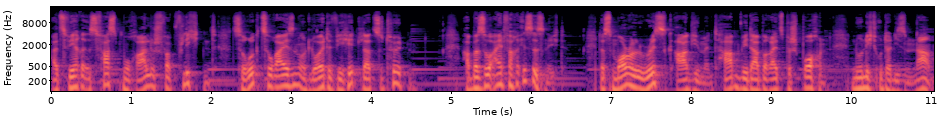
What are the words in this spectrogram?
als wäre es fast moralisch verpflichtend, zurückzureisen und Leute wie Hitler zu töten. Aber so einfach ist es nicht. Das Moral Risk Argument haben wir da bereits besprochen, nur nicht unter diesem Namen.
